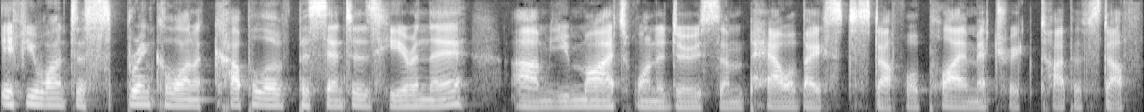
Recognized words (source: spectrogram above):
If you want to sprinkle on a couple of percenters here and there, um, you might want to do some power based stuff or plyometric type of stuff.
